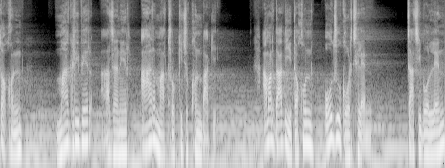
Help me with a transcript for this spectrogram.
তখন মাগরিবের আজানের আর মাত্র কিছুক্ষণ বাকি। আমার দাদি তখন অজু করছিলেন। চাচি বললেন,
